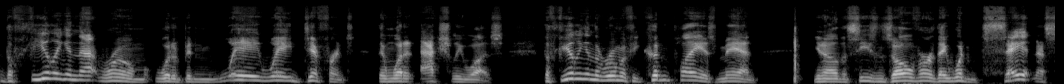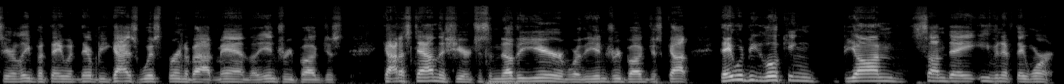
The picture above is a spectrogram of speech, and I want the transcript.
the feeling in that room would have been way, way different than what it actually was. The feeling in the room, if he couldn't play, is man, you know, the season's over. They wouldn't say it necessarily, but they would, there'd be guys whispering about, man, the injury bug just got us down this year. Just another year where the injury bug just got, they would be looking beyond Sunday, even if they weren't.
